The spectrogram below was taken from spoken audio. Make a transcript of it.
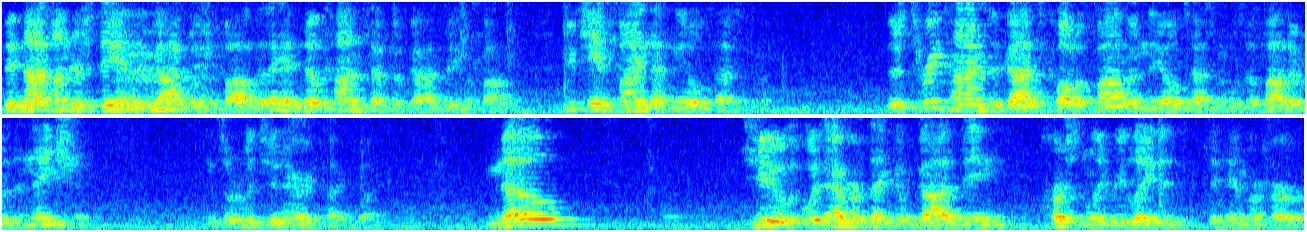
did not understand that God was the Father. They had no concept of God being a Father. You can't find that in the Old Testament. There's three times that God's called a father in the Old Testament. It was the father of the nation, in sort of a generic type way. No Jew would ever think of God being personally related to him or her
